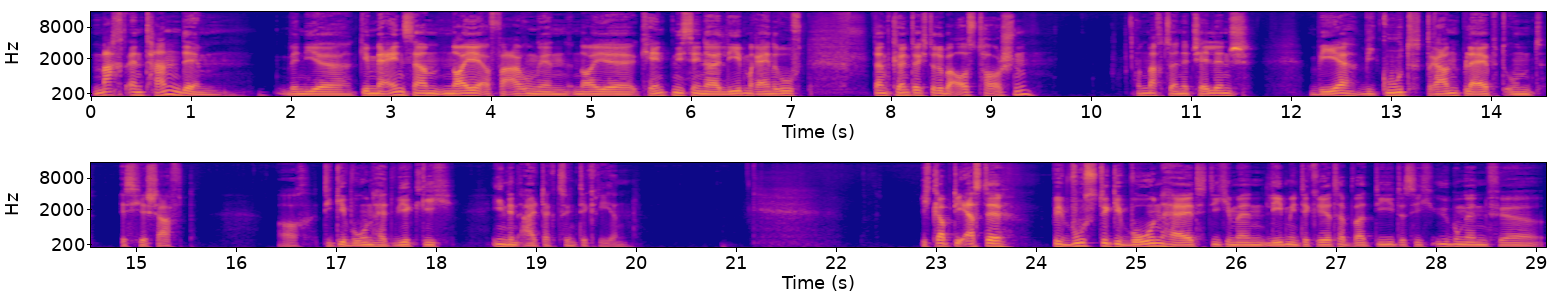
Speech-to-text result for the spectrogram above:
Macht ein Tandem, wenn ihr gemeinsam neue Erfahrungen, neue Kenntnisse in euer Leben reinruft, dann könnt ihr euch darüber austauschen und macht so eine Challenge, wer wie gut dran bleibt und es hier schafft, auch die Gewohnheit wirklich in den Alltag zu integrieren. Ich glaube, die erste bewusste Gewohnheit, die ich in mein Leben integriert habe, war die, dass ich Übungen für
